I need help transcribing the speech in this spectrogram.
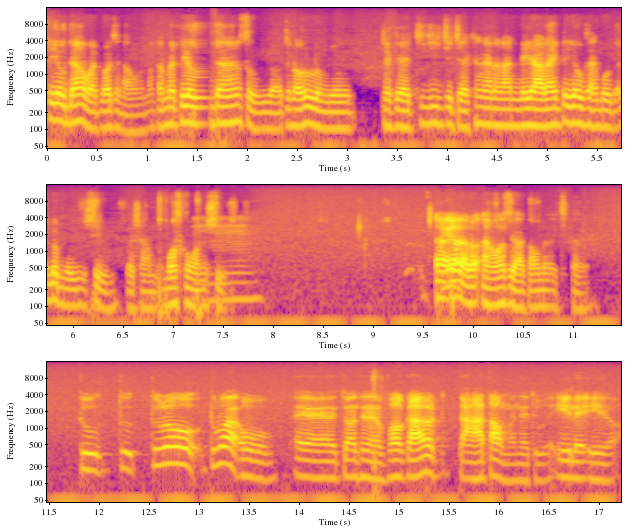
တရုတ်တန်းကိုပဲပြောချင်တာပေါ့နော်ဒါပေမဲ့တရုတ်တန်းဆိုပြီးတော့ကျွန်တော်တို့လိုမျိုးတကယ်ကြီးကြီးကျယ်ကျယ်ခန်းခန်းနာနာနေရာတိုင်းတရုတ်ဆိုင်ပို့တယ်အဲ့လိုမျိုးမရှိဘူးရုရှားမှာမော်စကိုမှာမရှိဘူးအဲ့အဲ့ဒါတော့အန်ဟောစရာကောင်းတဲ့အချက်ပဲသူသူသူတို့သူတို့ကဟိုအဲကျွန်တော်ထင်တယ် vodka တော့တအားတောက်မှန်းနဲ့တူတယ်အေးလေအေးတော့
